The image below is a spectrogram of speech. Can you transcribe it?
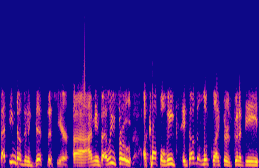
That team doesn't exist this year. Uh, I mean, at least through a couple weeks, it doesn't look like there's going to be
